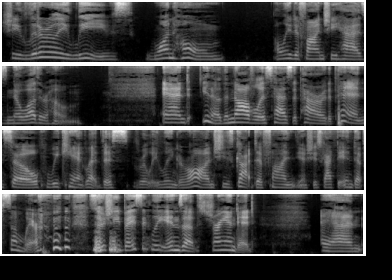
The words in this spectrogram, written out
She literally leaves one home only to find she has no other home. And, you know, the novelist has the power of the pen, so we can't let this really linger on. She's got to find, you know, she's got to end up somewhere. so she basically ends up stranded and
